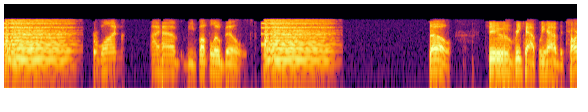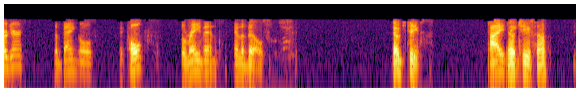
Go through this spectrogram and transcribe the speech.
Number one, I have the Buffalo Bills. So, to recap, we have the Chargers, the Bengals, the Colts, the Ravens, and the Bills. No Chiefs. I No Chiefs, huh? the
